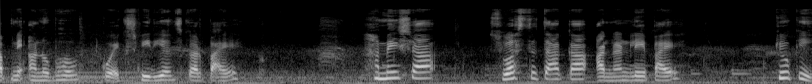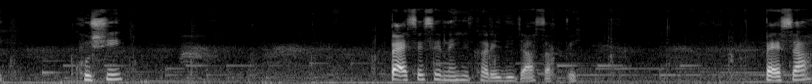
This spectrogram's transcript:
अपने अनुभव को एक्सपीरियंस कर पाए। हमेशा स्वस्थता का आनंद ले पाए, क्योंकि खुशी पैसे से नहीं खरीदी जा सकती। पैसा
